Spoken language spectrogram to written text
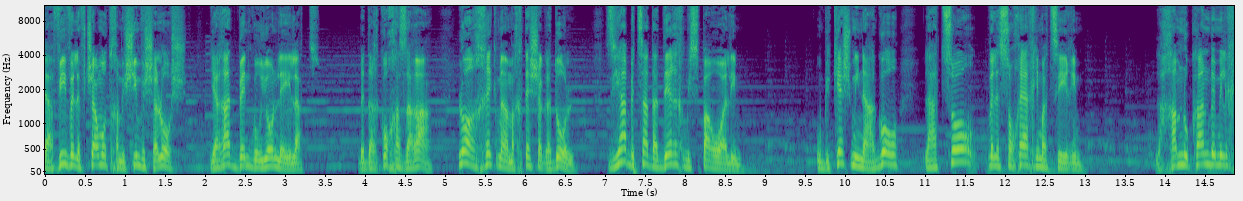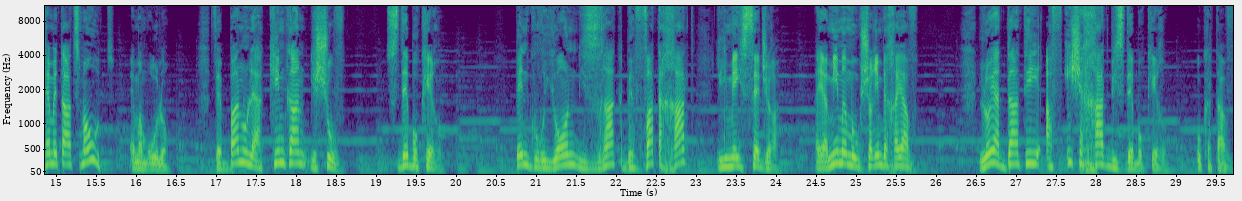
באביב 1953 ירד בן גוריון לאילת. בדרכו חזרה, לא הרחק מהמכתש הגדול, זיהה בצד הדרך מספר אוהלים. הוא ביקש מנהגו לעצור ולשוחח עם הצעירים. לחמנו כאן במלחמת העצמאות, הם אמרו לו, ובאנו להקים כאן יישוב, שדה בוקר. בן גוריון נזרק בבת אחת לימי סג'רה, הימים המאושרים בחייו. לא ידעתי אף איש אחד בשדה בוקר, הוא כתב.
